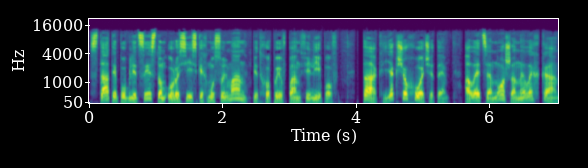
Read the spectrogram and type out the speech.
стати публіцистом у російських мусульман, підхопив пан Філіпов. Так, якщо хочете, але ця ноша нелегка.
